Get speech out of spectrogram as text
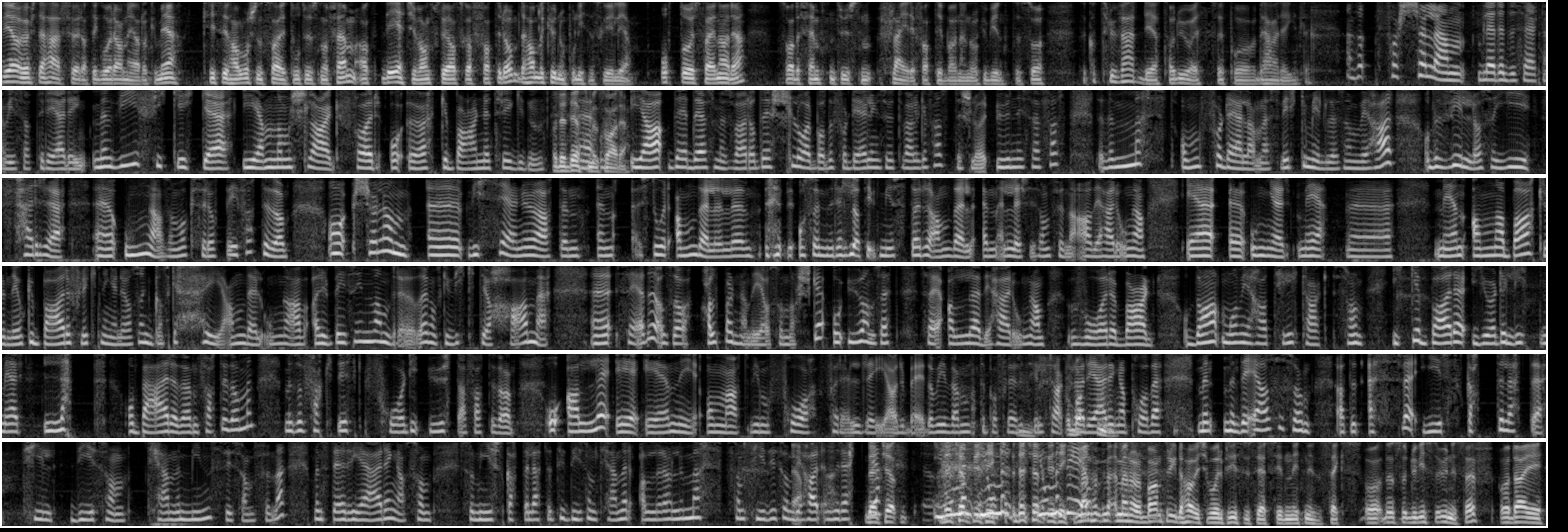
vi har hørt det her før at det går an å gjøre noe med. Kristin Halvorsen sa i 2005 at det er ikke vanskelig å avskaffe fattigdom, det handler kun om politisk vilje. Åtte år senere så var det 15 000 flere fattige barn enn dere begynte. Så hva troverdighet har du og SV på det her, egentlig? Altså, Forskjellene ble redusert når vi satt i regjering, men vi fikk ikke gjennomslag for å øke barnetrygden. Og det er det som er svaret? Eh, ja, det er det som er svaret. Og det slår både Fordelingsutvalget fast, det slår UNICEF fast. Det er det mest omfordelende virkemidlet som vi har, og det vil også gi færre eh, unger som vokser opp i fattigdom. Og selv om eh, vi ser nå at en, en, stor andel, eller også en relativt mye større andel enn ellers i samfunnet av de her ungene, er eh, unger med, eh, med, en annen bakgrunn. Det er jo ikke bare flyktninger, det er også en ganske høy andel unger av arbeidsinnvandrere. Det er ganske viktig å ha med. Eh, så er det altså halvparten av de er også norske, og uansett så er alle de her ungene våre barn. Og da må vi ha tiltak som ikke bare gjør det litt mer lett å bære den fattigdommen, men som faktisk får de ut av fattigdom. Og alle er enige om at vi må få foreldre i arbeid, og vi venter på flere mm. tiltak fra regjeringa på det. Men, men, det er altså sånn at et SV gir skattelette til de som tjener minst i samfunnet, mens det er regjeringa som, som, gir skattelette til de som tjener aller, aller mest, samtidig som de har en rekke Det er kjent kritikk, kritikk. men, men, men barnetrygda har jo ikke vært prisjustert siden 1996. og det, Du viste Unicef, og de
